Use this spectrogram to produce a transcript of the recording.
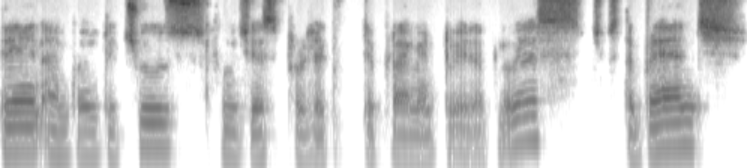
Then I'm going to choose Vue.js project deployment to AWS, choose the branch.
